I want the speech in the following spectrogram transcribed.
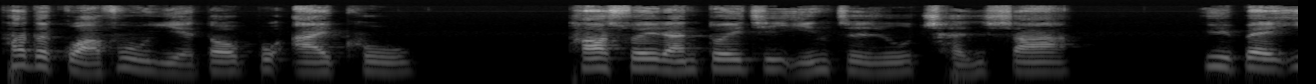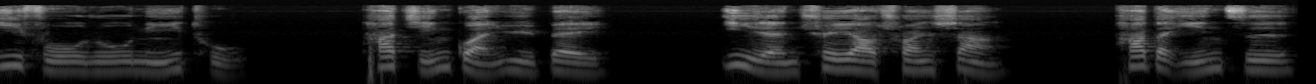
他的寡妇也都不哀哭。他虽然堆积银子如尘沙，预备衣服如泥土，他尽管预备，一人却要穿上。他的银子，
